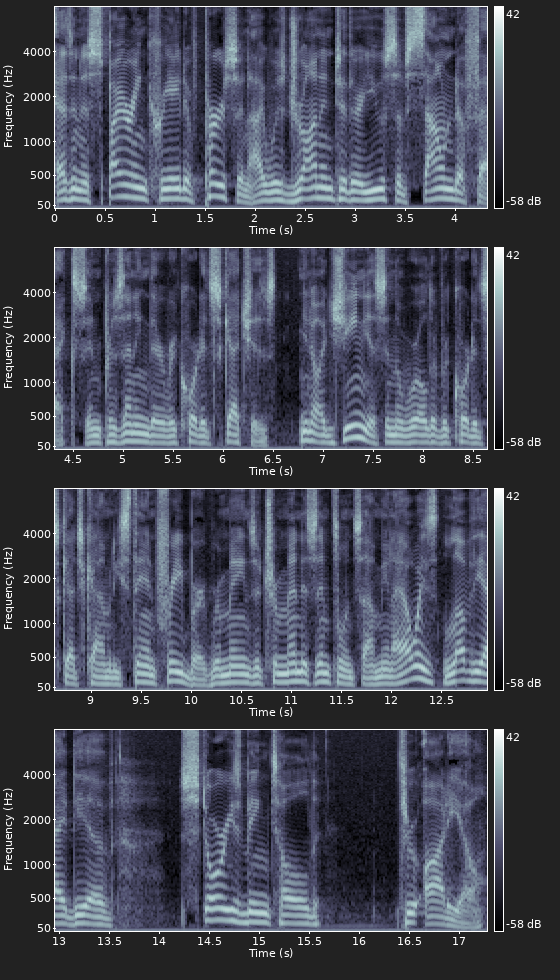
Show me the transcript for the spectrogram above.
as an aspiring creative person, I was drawn into their use of sound effects in presenting their recorded sketches. You know, a genius in the world of recorded sketch comedy, Stan Freberg, remains a tremendous influence on me. And I always love the idea of stories being told through audio.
